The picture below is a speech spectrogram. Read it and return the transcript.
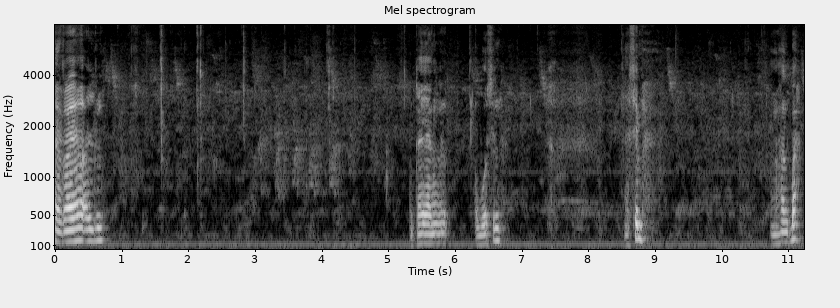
Ay, kaya, ay, kayang ubusin. Asim. Ang hang ba?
